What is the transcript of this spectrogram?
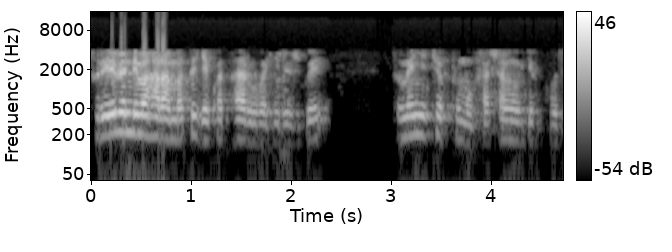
turebe niba hari amategeko atarubahirijwe. Tumenye icyo tumufasha mu by'ukuri.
